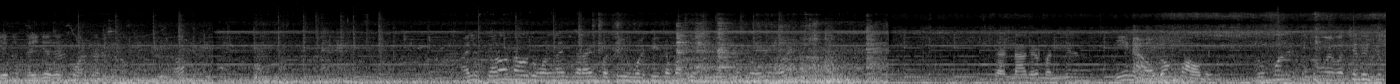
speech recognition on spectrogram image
એ તો થઈ જશે ફોર કરીશ એટલે કરો ને બધું ઓનલાઈન કરાવીને પછી વહીથી તમારે ઘરના આગળ મંદિર. એ ના આવો ડોમમાં આવો પછી રૂમમાં ને તો હોય વચ્ચે લઈશું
